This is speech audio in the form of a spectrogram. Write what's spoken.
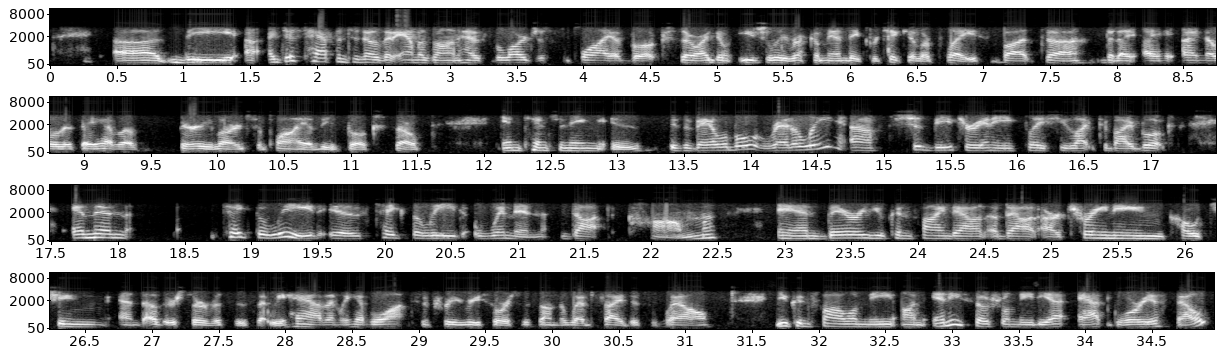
Uh, the uh, I just happen to know that Amazon has the largest supply of books, so I don't usually recommend a particular place, but uh, but I, I, I know that they have a very large supply of these books. So intentioning is is available readily. Uh, should be through any place you like to buy books, and then take the lead is taketheleadwomen.com and there you can find out about our training, coaching, and other services that we have. And we have lots of free resources on the website as well. You can follow me on any social media at Gloria Feldt.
